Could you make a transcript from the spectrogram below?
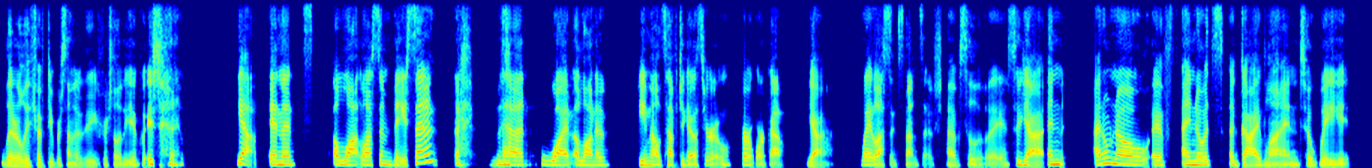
literally 50% of the fertility equation. yeah. And it's a lot less invasive mm-hmm. than what a lot of females have to go through for a workup. Yeah way less expensive. Absolutely. So, yeah. And I don't know if I know it's a guideline to wait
